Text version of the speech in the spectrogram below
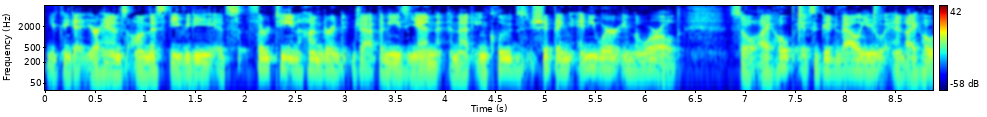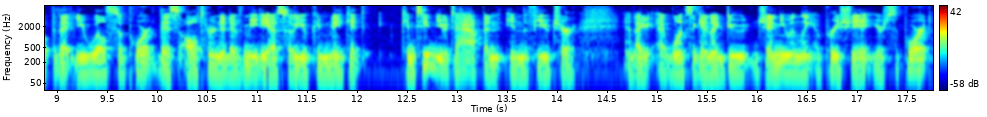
You can get your hands on this DVD. It's 1300 Japanese yen and that includes shipping anywhere in the world. So I hope it's a good value and I hope that you will support this alternative media so you can make it continue to happen in the future. And I, once again, I do genuinely appreciate your support.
